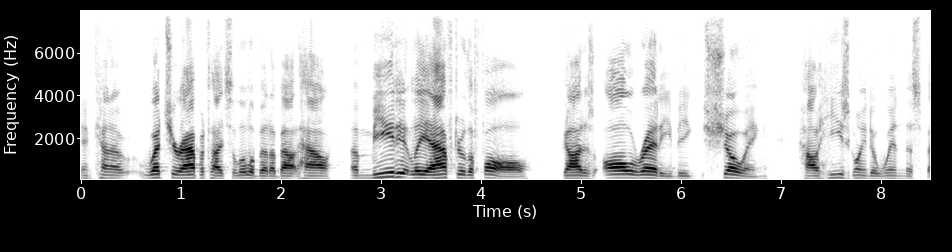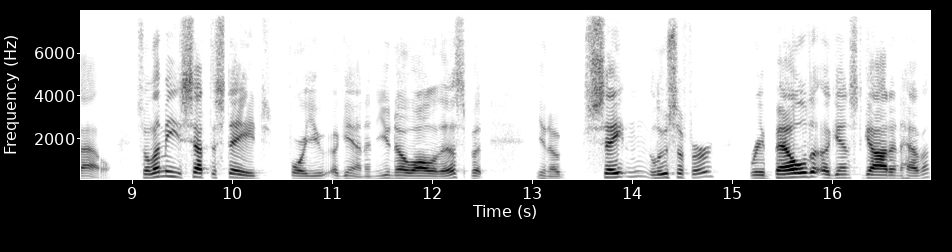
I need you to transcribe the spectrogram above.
and kind of whet your appetites a little bit about how immediately after the fall, God is already showing how he's going to win this battle. So let me set the stage for you again. And you know all of this, but, you know, Satan, Lucifer, rebelled against God in heaven.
